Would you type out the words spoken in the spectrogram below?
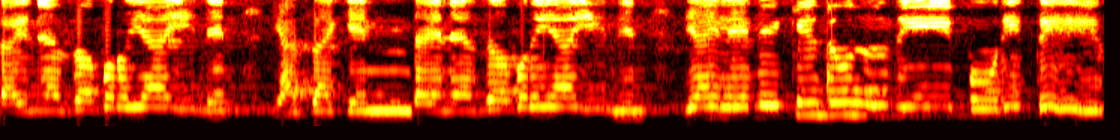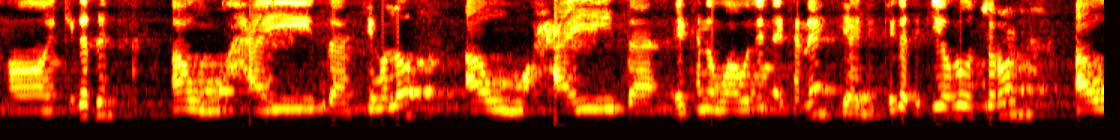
ডাইনে জবর ইয়াই লিন ইয়া সাকিন, ডাইনে জবর ইয়াই লিন ইয়াই লিনে কে জলদি? পড়িতে হয়। ঠিক আছে? আও হাইতা, কি হলো? আও হাইতা, এখানে ওয়াও লিন এখানে ইয়াই লিন ঠিক আছে? কি হবে উচ্চারণ? আও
